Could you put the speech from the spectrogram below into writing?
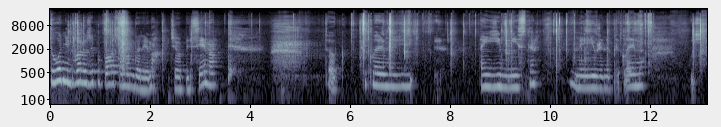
сьогодні два рази попалася мандарина чи апельсина. Так, приклеїмо її на її місце. Ми її вже не приклеїмо. Ой.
